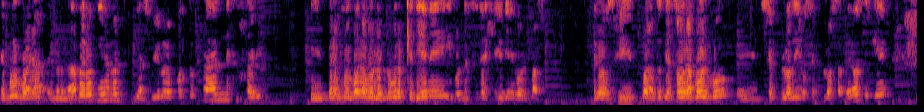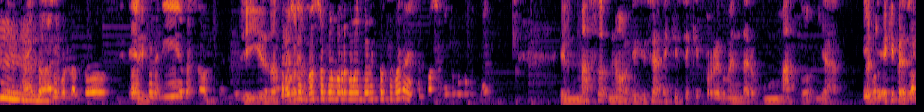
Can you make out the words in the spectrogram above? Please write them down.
es muy buena, es verdad, pero tiene reemplazo. Yo no lo encuentro tan necesario, eh, pero es muy buena por los números que tiene y por la sinergia que tiene con el mazo. Pero si, bueno, tú te sobra polvo, eh, siempre lo digo, siempre lo sapeo, así que eh, anda, dale por las dos, es Sí. entretenido, cazador. Sí, de todas Pero es el mazo que vamos a recomendar esta semana, es el mazo que tú recomendás. El mazo, no, o sea, es que sé que es por recomendar un mazo, ya. Sí, es, que, es que espérate, es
